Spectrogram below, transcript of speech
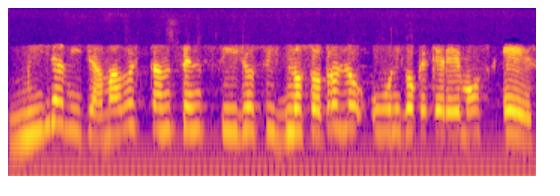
mira, mi llamado es tan sencillo, si nosotros lo único que queremos es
